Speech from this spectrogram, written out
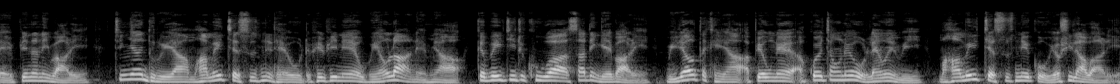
လည်းပြင်းနေနေပါတယ်။ ကျကြီးညံသူတွေကမဟာမိတ်ချက်ဆုနှစ်ထဲကိုတဖြည်းဖြည်းနဲ့ဝင်ရောက်လာတဲ့အမျှကပိတ်ကြီးတစ်ခုကစတင်ခဲ့ပါတယ်။မီရောက်တခင်ကအပြုံးနဲ့အကွဲကြောင်းတွေကိုလမ်းဝင်ပြီးမဟာမိတ်ချက်ဆုနှစ်ကိုရောက်ရှိလာပါတယ်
